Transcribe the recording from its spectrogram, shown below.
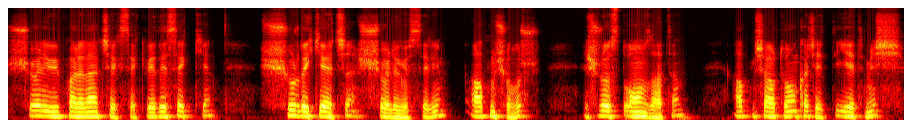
Şöyle bir paralel çeksek ve desek ki şuradaki açı şöyle göstereyim. 60 olur. E şurası da 10 zaten. 60 artı 10 kaç etti? 70.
